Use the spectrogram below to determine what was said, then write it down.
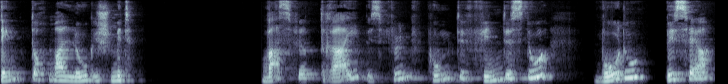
Denkt doch mal logisch mit. Was für drei bis fünf Punkte findest du, wo du bisher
